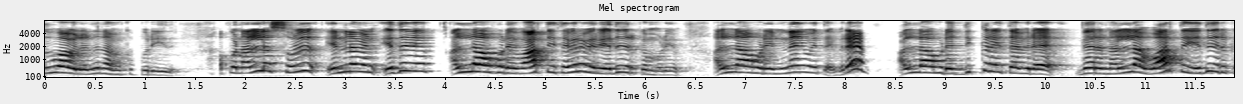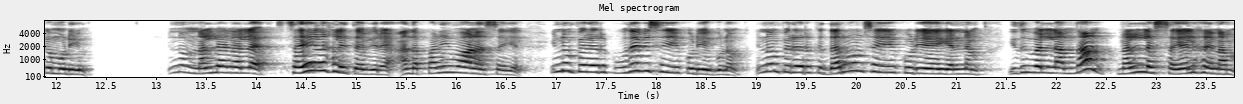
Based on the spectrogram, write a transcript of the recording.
துவாவிலிருந்து நமக்கு புரியுது. அப்போ நல்ல சொல் என்னவென் எது? அல்லாஹுடைய வார்த்தை தவிர வேறு எது இருக்க முடியும்? அல்லாஹுடைய நினைவை தவிர அல்லாஹுடைய திக்கரை தவிர வேற நல்ல வார்த்தை எது இருக்க முடியும்? இன்னும் நல்ல நல்ல செயல்களை தவிர அந்த பணிவான செயல் இன்னும் பிறருக்கு உதவி செய்யக்கூடிய குணம் இன்னும் பிறருக்கு தர்மம் செய்யக்கூடிய எண்ணம் இதுவெல்லாம் தான் நல்ல செயல்களை நாம்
